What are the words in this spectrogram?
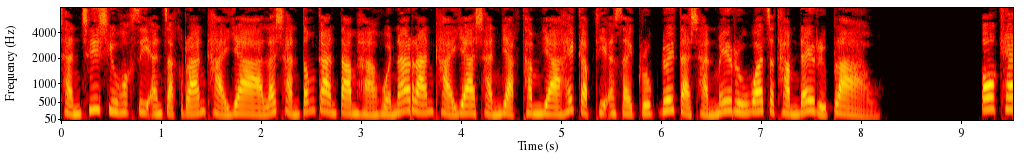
ฉันชื่อชิวฮอกซีอันจากร้านขายยา และฉันต้องการตามหาหัวหน้าร้านขายยา ฉันอยากทำยาให้กับทีอันไซกรุ๊ปด้วยแต่ฉันไม่รู้ว่าจะทำได้หรือเปล่า โอ้แค่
